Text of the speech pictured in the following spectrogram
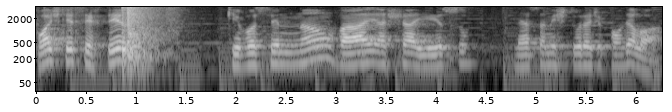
Pode ter certeza que você não vai achar isso nessa mistura de pão de ló.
